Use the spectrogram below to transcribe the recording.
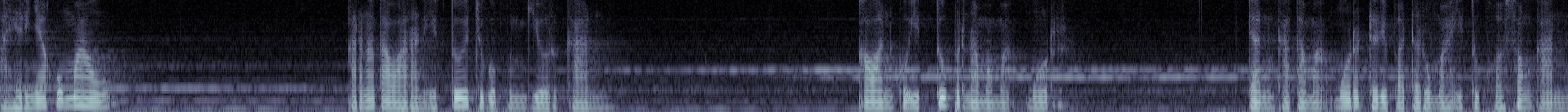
akhirnya aku mau. Karena tawaran itu cukup menggiurkan. Kawanku itu bernama Makmur. Dan kata Makmur daripada rumah itu kosong kan,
